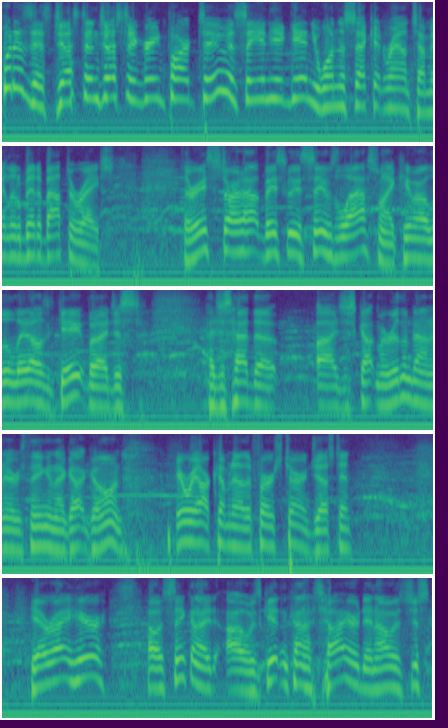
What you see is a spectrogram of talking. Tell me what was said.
What is this, Justin? Justin Green Part 2 is seeing you again. You won the second round. Tell me a little bit about the race. The race started out basically the same as the last one. I came out a little late out of the gate, but I just, I just had the, I just got my rhythm down and everything, and I got going. Here we are coming out of the first turn, Justin. Yeah, right here, I was thinking I, I was getting kind of tired, and I was just,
